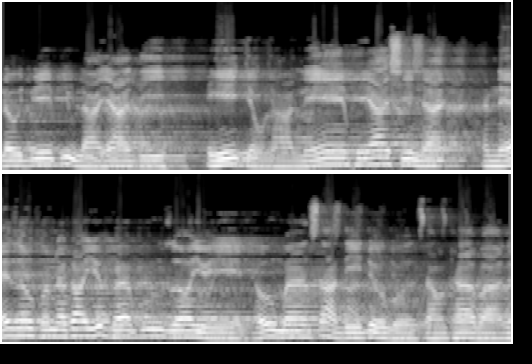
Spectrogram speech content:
လှုပ်ကြွေးပြုလာရသည်အေးကြုံလာလင်ဖျားရှိ၌အ ਨੇ ဆုံးခုနှစ်ခေါက်ရွတ်ဖတ်ပူဇော်၍ထုံပန်စသည်တို့ကိုဆောင်ထားပါက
